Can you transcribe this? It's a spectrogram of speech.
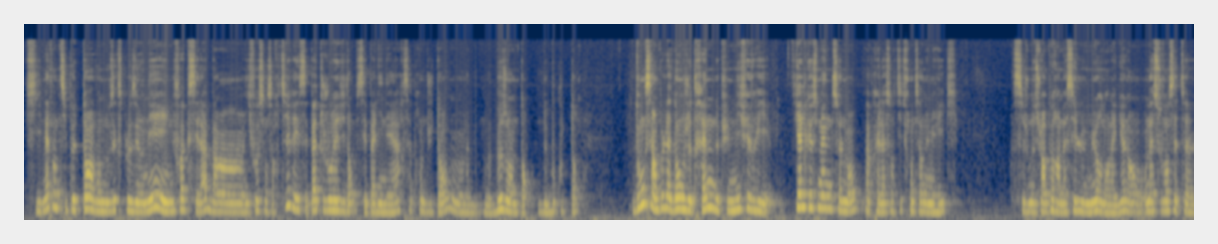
qui mettent un petit peu de temps avant de nous exploser au nez, et une fois que c'est là, ben il faut s'en sortir, et c'est pas toujours évident, c'est pas linéaire, ça prend du temps, on, a, besoin de temps, de beaucoup de temps. Donc c'est un peu là-dedans que je traîne depuis mi-février. Quelques semaines seulement après la sortie de Frontières numériques. Je me suis un peu ramassé le mur dans la gueule. Hein. On a souvent cette, euh,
